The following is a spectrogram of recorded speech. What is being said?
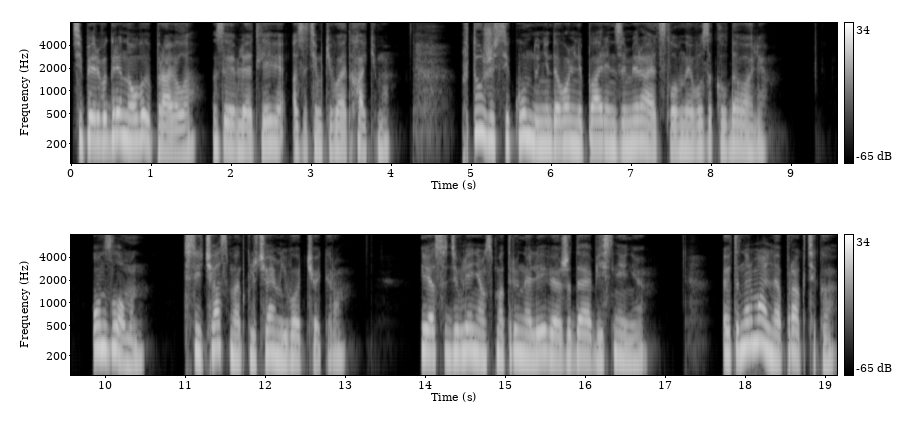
«Теперь в игре новые правила», — заявляет Леви, а затем кивает Хакиму. В ту же секунду недовольный парень замирает, словно его заколдовали. Он взломан. Сейчас мы отключаем его от чокера. Я с удивлением смотрю на Леви, ожидая объяснения. «Это нормальная практика.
